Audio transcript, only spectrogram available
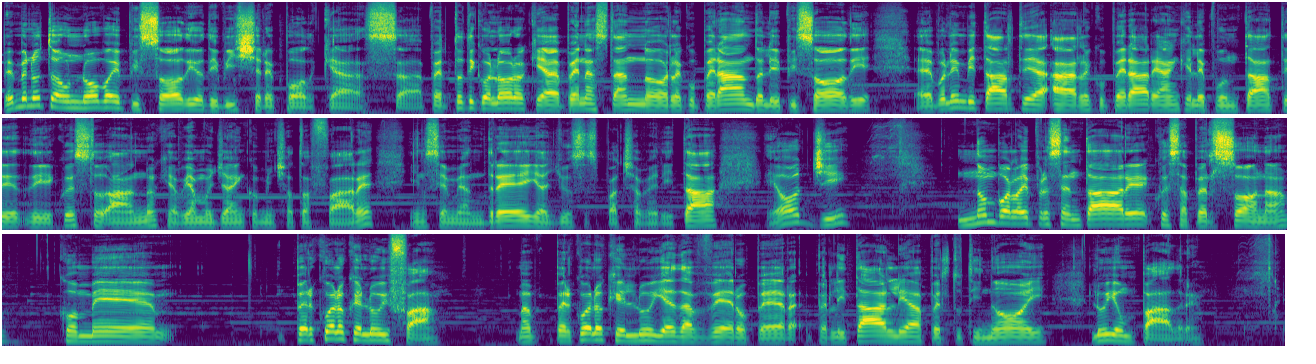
Benvenuto a un nuovo episodio di Viscere Podcast. Per tutti coloro che appena stanno recuperando gli episodi, eh, voglio invitarti a, recuperare anche le puntate di questo anno che abbiamo già incominciato a fare insieme a Andrei, a Giuseppe Spacciaverità e oggi non vorrei presentare questa persona come per quello che lui fa, ma per quello che lui è davvero per, per l'Italia, per tutti noi. Lui è un padre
